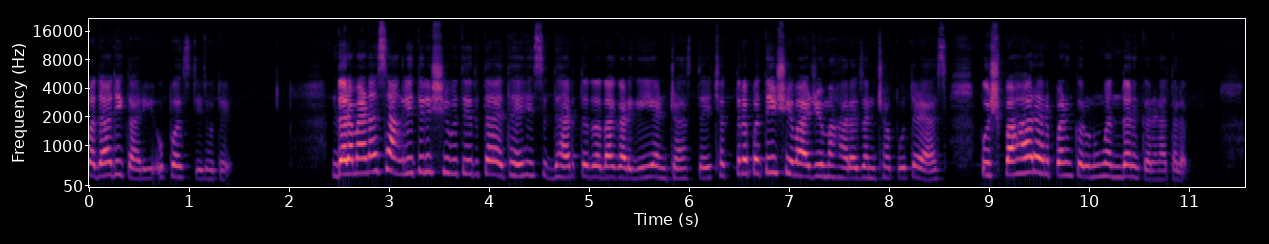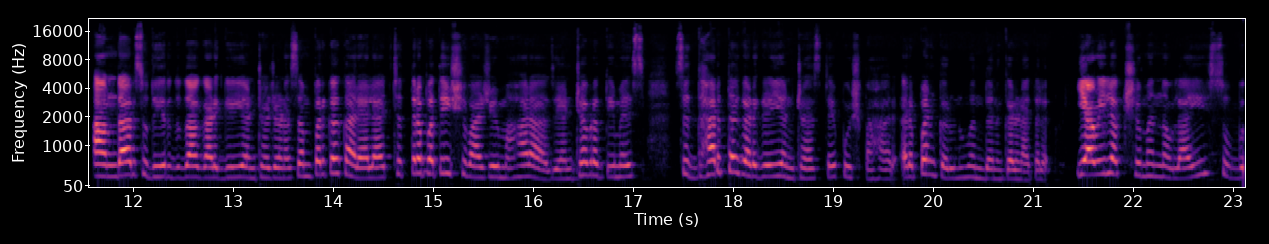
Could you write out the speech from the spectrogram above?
पदाधिकारी उपस्थित होते. दरम्यान सांगलीतील शिवतीर्थ येथेही सिद्धार्थ दादा गाडगे यांच्या हस्ते छत्रपती शिवाजी महाराजांच्या पुतळ्यास पुष्पहार अर्पण करून वंदन करण्यात आलं. आमदार सुधीर सुधीरदादा गाडगे यांच्या जनसंपर्क कार्यालयात छत्रपती शिवाजी महाराज यांच्या प्रतिमेस सिद्धार्थ गाडगे यांच्या हस्ते पुष्पहार अर्पण करून वंदन करण्यात आलं. यावेळी लक्ष्मण नवलाई सुब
